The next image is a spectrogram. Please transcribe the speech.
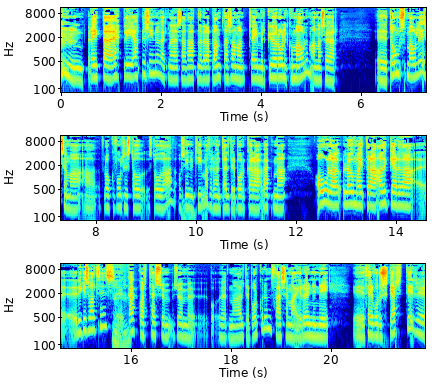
breyta epli í appilsínu vegna þess að þarna verður að blanda saman tveimur gjör ólíkum málum, annars vegar e, dómsmáli sem að, að flokku fólksins stóð, stóð að á sínu tíma fyrir hönd eldri borgara vegna ólögmætra aðgerða e, ríkisvaldsins mm -hmm. gagvart þessum sömu hérna, eldri borgurum þar sem að í rauninni þeir voru skertir e,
